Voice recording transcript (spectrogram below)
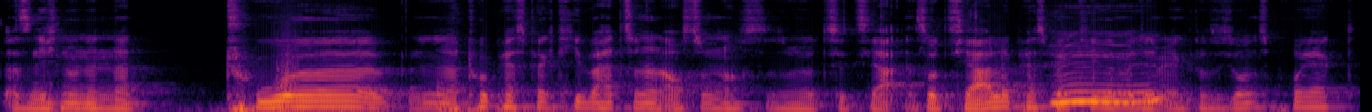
also nicht nur eine Natur, eine Naturperspektive hat, sondern auch so noch so eine soziale Perspektive mhm. mit dem Inklusionsprojekt.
